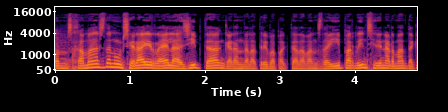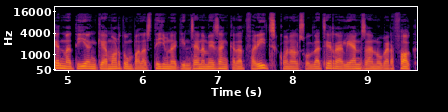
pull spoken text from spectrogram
Doncs Hamas denunciarà Israel a Egipte, garant de la treva pactada abans d'ahir, per l'incident armat d'aquest matí en què ha mort un palestí i una quinzena més han quedat ferits quan els soldats israelians han obert foc.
